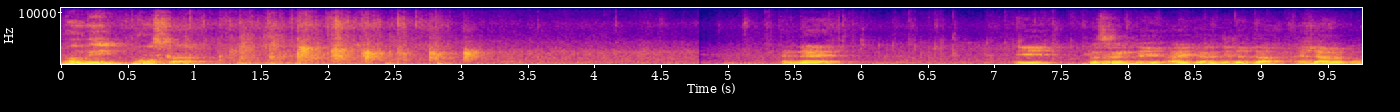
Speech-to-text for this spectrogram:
നന്ദി നമസ്കാരം. എന്നെ ഈ പ്രസിഡന്റ് ആയി തെരഞ്ഞെടുത്ത എല്ലാവർക്കും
